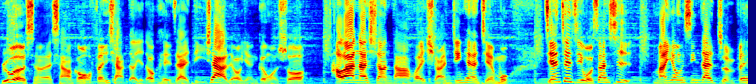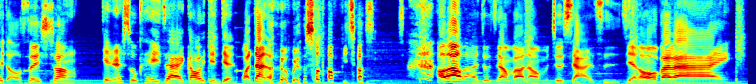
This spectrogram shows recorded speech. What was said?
如果有什么想要跟我分享的，也都可以在底下留言跟我说。好啦，那希望大家会喜欢今天的节目。今天这集我算是蛮用心在准备的哦，所以希望点阅数可以再高一点点。完蛋了，我又收到比较好啦好啦，就这样吧，那我们就下一次见喽，拜拜。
